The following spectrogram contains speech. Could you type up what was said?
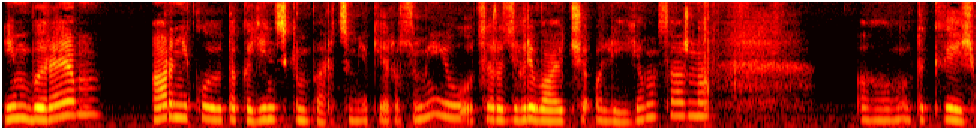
імбирем, арнікою та каїнським перцем, як я розумію. Це розігріваюча олія масажна. Е, Такий,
